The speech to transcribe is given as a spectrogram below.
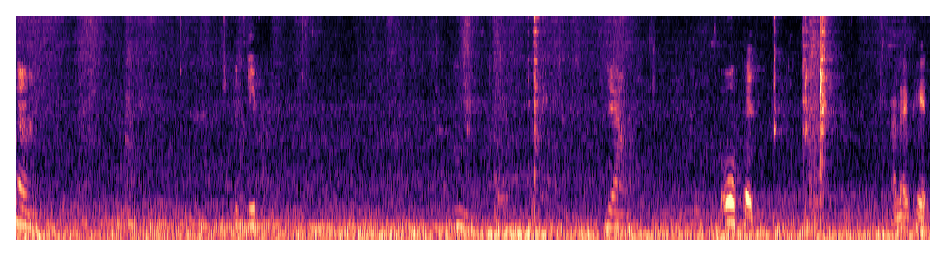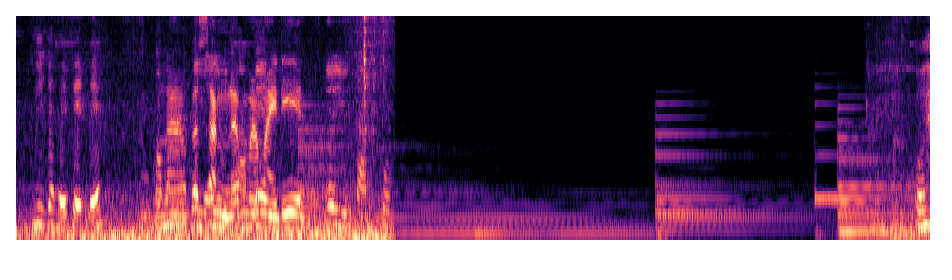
ไงเป็นดิบอืมย่าง โอ้เผ็ด อะไรเผ็ดนี่จะเผ็ดๆเด้ของโบราณก็สั่งแล้วมาใหม่ดิเอออยู่สามคนโอ้ย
